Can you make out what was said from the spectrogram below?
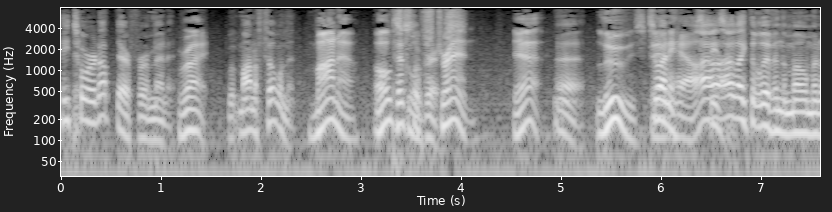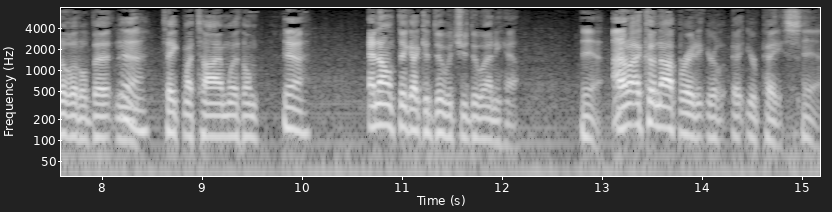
He tore it up there for a minute Right. with monofilament. Mono. Old Pistol school. grips. Stren. Yeah. Yeah. Lose. So anyhow, I, I like to live in the moment a little bit and Yeah. take my time with them. Yeah. And I don't think I could do what you do anyhow. Yeah. I, I couldn't operate at your at your pace. Yeah.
